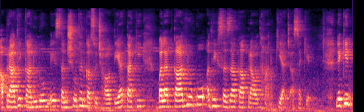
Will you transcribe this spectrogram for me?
आपराधिक कानूनों में संशोधन का सुझाव दिया, ताकि बलात्कारियों को अधिक सजा का प्रावधान किया जा सके। लेकिन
